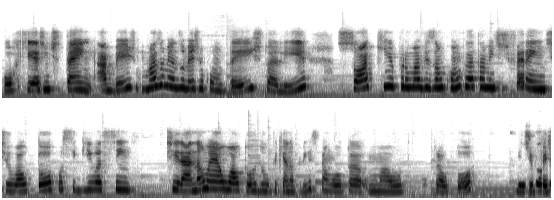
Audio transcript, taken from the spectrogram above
Porque a gente tem a mesmo, mais ou menos o mesmo contexto ali, só que por uma visão completamente diferente. O autor conseguiu, assim, tirar. Não é o autor do Pequeno Príncipe, é um outro, uma outra, outro autor. Tipo, fez...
